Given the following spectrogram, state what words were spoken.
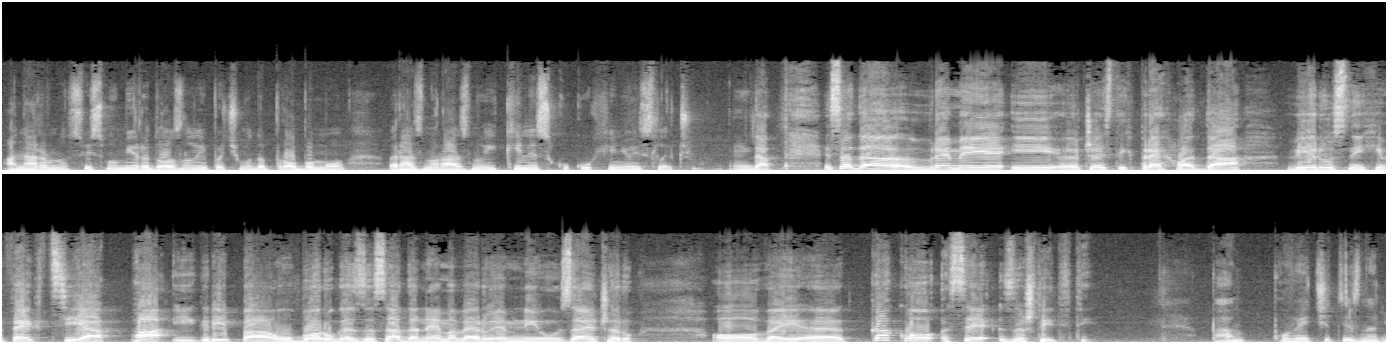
A naravno svi smo mi radoznali pa ćemo da probamo razno raznu i kinesku kuhinju i slično. Da. E sada vreme je i čestih prehlada, virusnih infekcija, pa i gripa. U Boru ga za sada nema, verujem, ni u Zaječaru. Ovaj, e, kako se zaštititi? Pa povećati znači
